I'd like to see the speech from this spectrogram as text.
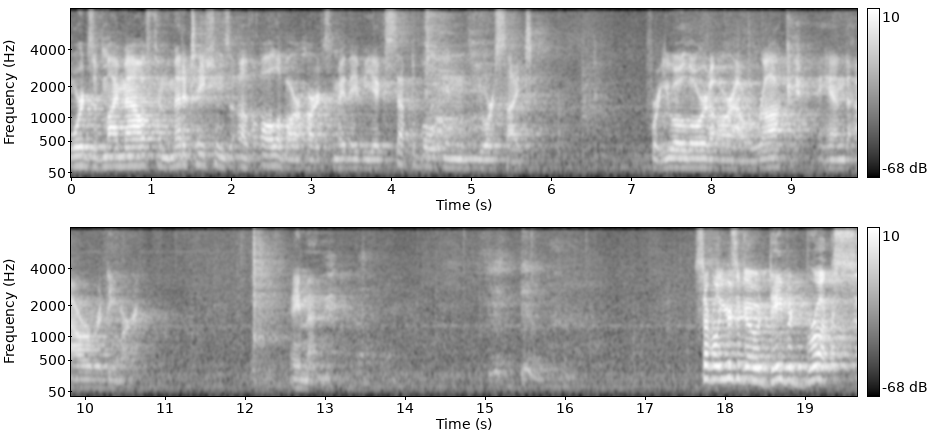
words of my mouth and the meditations of all of our hearts, may they be acceptable in your sight. For you, O Lord, are our rock and our Redeemer. Amen. Several years ago, David Brooks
